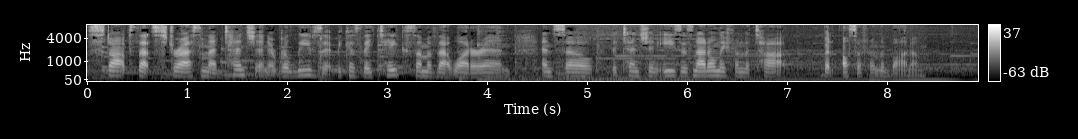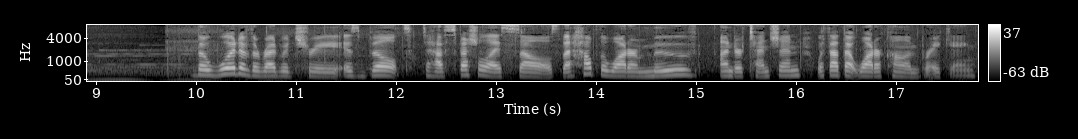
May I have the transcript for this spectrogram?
stops that stress and that tension. It relieves it because they take some of that water in. And so the tension eases not only from the top, but also from the bottom. The wood of the redwood tree is built to have specialized cells that help the water move under tension without that water column breaking.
